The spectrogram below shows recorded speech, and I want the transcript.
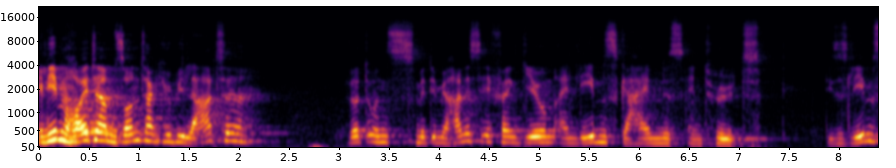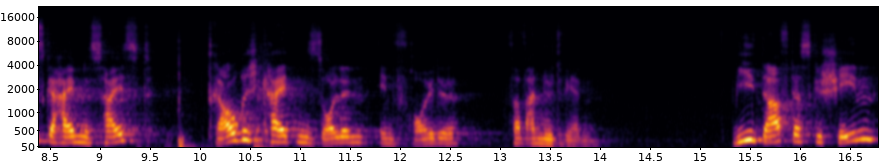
Ihr Lieben, heute am Sonntag Jubilate wird uns mit dem Johannesevangelium ein Lebensgeheimnis enthüllt. Dieses Lebensgeheimnis heißt, Traurigkeiten sollen in Freude verwandelt werden. Wie darf das geschehen,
